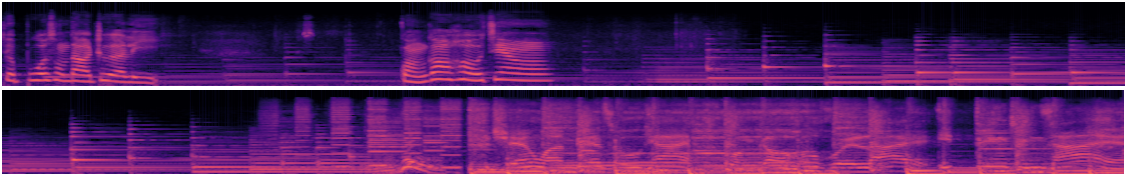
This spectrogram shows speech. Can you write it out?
就播送到这里，广告后见哦。千万别走开，广告后回来，一定精彩。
